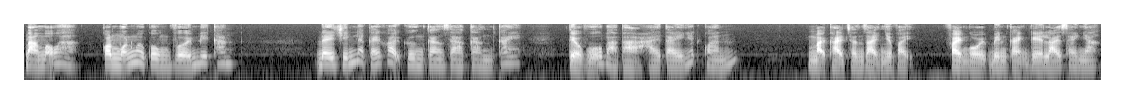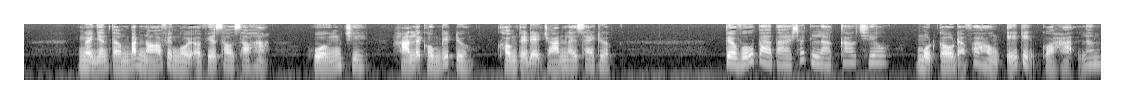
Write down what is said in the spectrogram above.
Bà mẫu à, con muốn ngồi cùng với Mi Căn. Đây chính là cái gọi gừng càng già càng cay. Tiểu Vũ bà bà hai tay nhất quán. Mại Khải chân dài như vậy, phải ngồi bên cạnh ghế lái xe nha. Người nhân tâm bắt nó phải ngồi ở phía sau sao hả? Huống chi, hắn lại không biết đường, không thể để cho hắn lái xe được. Tiểu Vũ bà bà rất là cao chiêu, một câu đã phá hỏng ý định của Hạ Lâm,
